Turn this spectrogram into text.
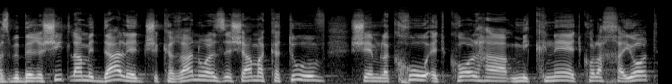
אז בבראשית ל"ד, כשקראנו על זה, שם כתוב שהם לקחו את כל המקנה, את כל החיות,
